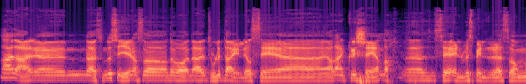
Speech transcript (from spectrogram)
Nei, det er, det er som du sier. Altså, det, var, det er utrolig deilig å se Ja, det er en klisjeen, da. Se elleve spillere som,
